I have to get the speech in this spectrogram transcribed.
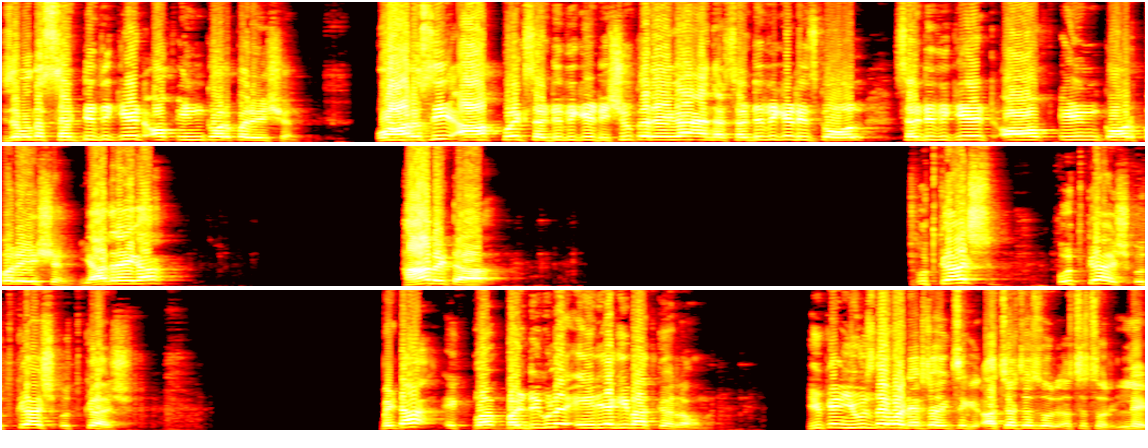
जिसे बोलता है सर्टिफिकेट ऑफ़ इनकॉर्पोरेशन वो आरओसी आपको एक सर्टिफिकेट इश्यू करेगा and that certificate is called certificate of incorporation याद रहेगा? हाँ बेटा। उत्कर्ष उत्कर्ष उत्कर्ष उत्कर्ष। बेटा, एक पर्टिकुलर एरिया की बात कर रहा हूँ मैं। You can use the word अच्छा एक सेकेंड अच्छा अच्छा सॉरी अच्छा सॉरी ले।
